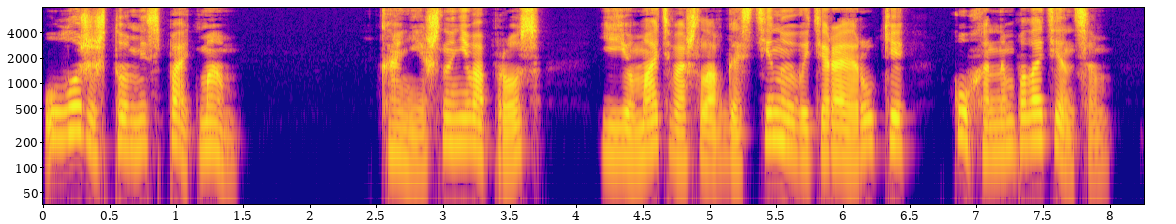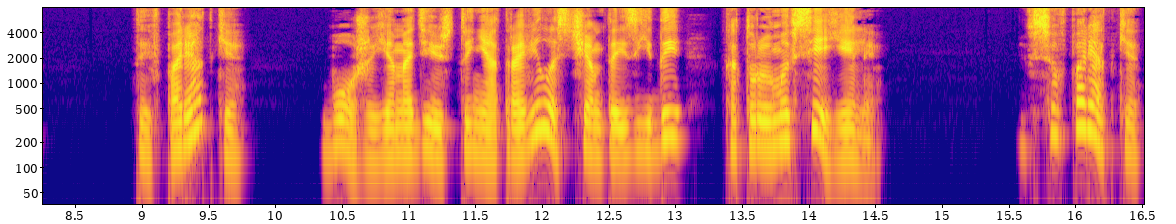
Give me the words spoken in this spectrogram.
«Уложишь Томми спать, мам?» «Конечно, не вопрос». Ее мать вошла в гостиную, вытирая руки кухонным полотенцем. «Ты в порядке? Боже, я надеюсь, ты не отравилась чем-то из еды, которую мы все ели?» «Все в порядке,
